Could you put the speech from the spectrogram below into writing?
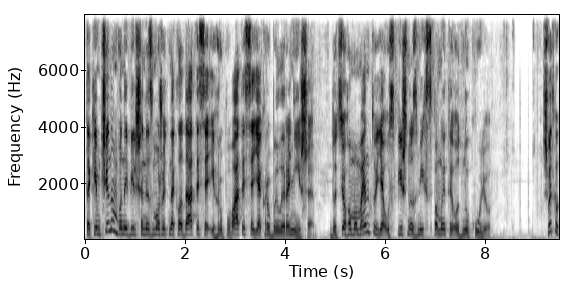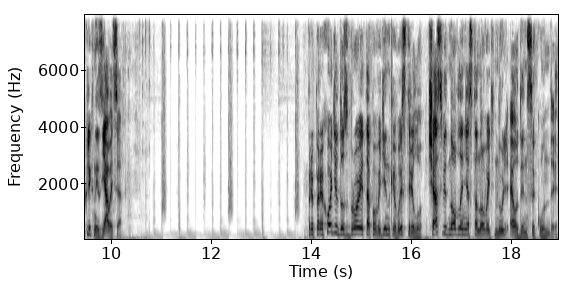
Таким чином вони більше не зможуть накладатися і групуватися, як робили раніше. До цього моменту я успішно зміг спамити одну кулю. Швидко клікни, з'явиться. При переході до зброї та поведінки вистрілу час відновлення становить 0,1 секунди.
